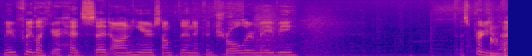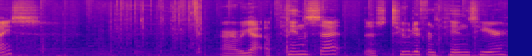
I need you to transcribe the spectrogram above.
Maybe put like your headset on here or something, a controller maybe. That's pretty nice. Alright, we got a pin set. There's two different pins here.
